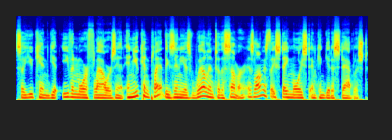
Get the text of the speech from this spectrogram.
so you can get even more flowers in. And you can plant these zinnias well into the summer as long as they stay moist and can get established.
